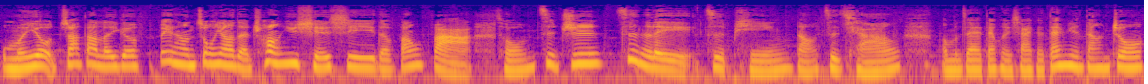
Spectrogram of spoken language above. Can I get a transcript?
我们又抓到了一个非常重要的创意学习的方法，从自知、自理、自评到自强。我们在待会下一个单元当中，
